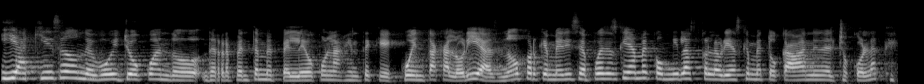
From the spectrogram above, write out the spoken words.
Y aquí es a donde voy yo cuando de repente me peleo con la gente que cuenta calorías, ¿no? Porque me dice, pues es que ya me comí las calorías que me tocaban en el chocolate.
